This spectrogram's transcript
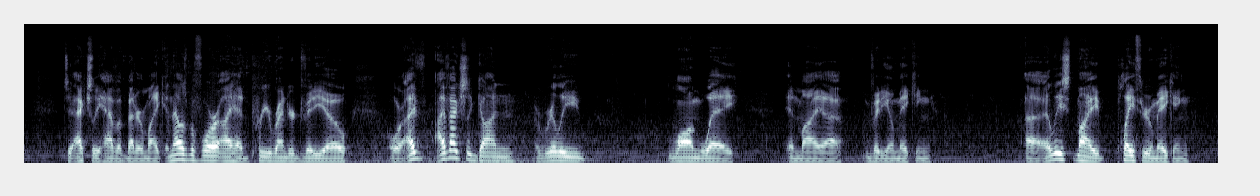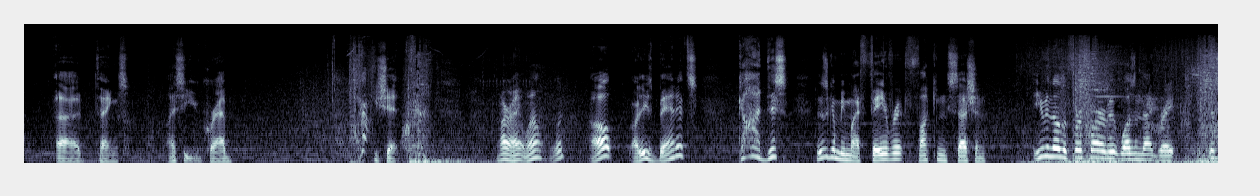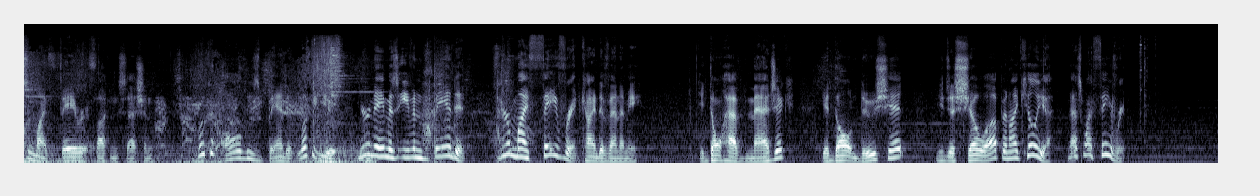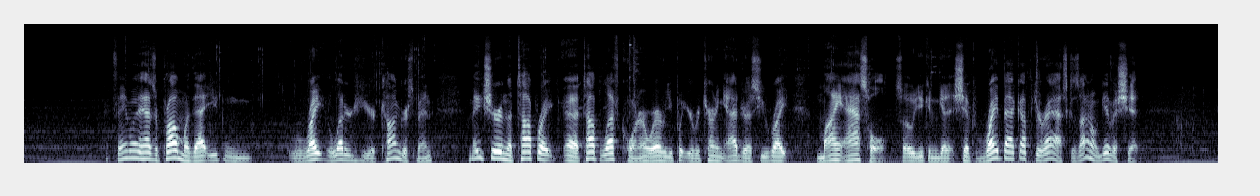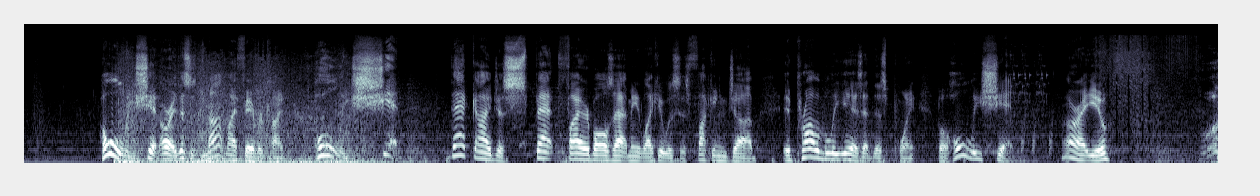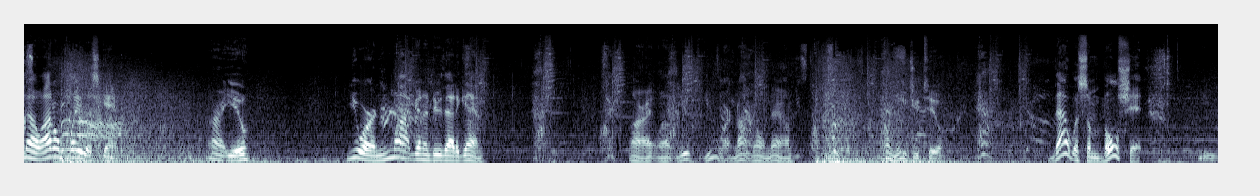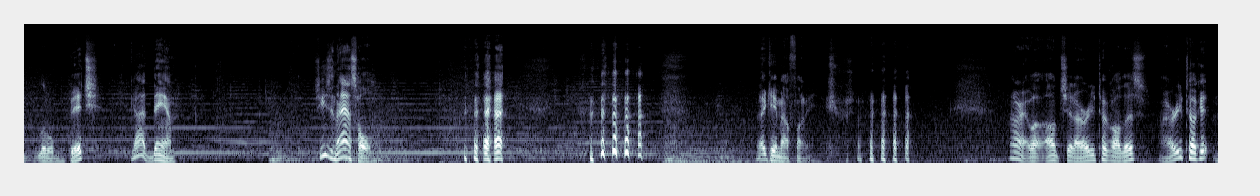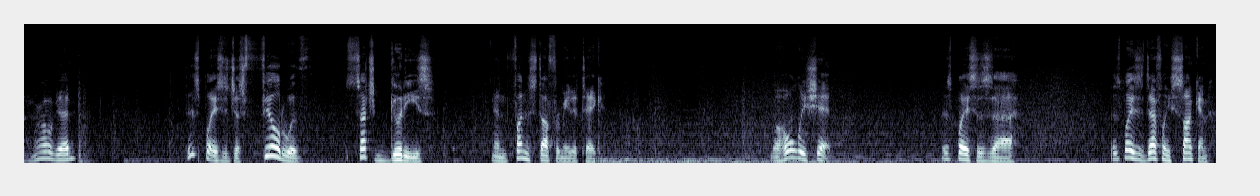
to actually have a better mic, and that was before I had pre-rendered video, or I've I've actually gone a really long way in my uh, video making, uh, at least my playthrough making uh, things. I see you, crab. Shit. All right, well, look. Oh, are these bandits? God, this this is gonna be my favorite fucking session. Even though the first part of it wasn't that great, this is my favorite fucking session. Look at all these bandit. Look at you. Your name is even Bandit. You're my favorite kind of enemy. You don't have magic. You don't do shit. You just show up and I kill you. That's my favorite. If anybody has a problem with that, you can write a letter to your congressman. Make sure in the top right, uh, top left corner, wherever you put your returning address, you write "my asshole," so you can get it shipped right back up your ass. Because I don't give a shit. Holy shit! All right, this is not my favorite kind. Holy shit! That guy just spat fireballs at me like it was his fucking job. It probably is at this point, but holy shit. All right, you. No, I don't play this game. All right, you. You are not going to do that again. All right, well, you you are not going down. I need you to. That was some bullshit. You little bitch. God damn. She's an asshole. that came out funny. Alright, well, oh shit, I already took all this. I already took it. We're all good. This place is just filled with such goodies and fun stuff for me to take. But holy shit. This place is, uh... This place is definitely sunken.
